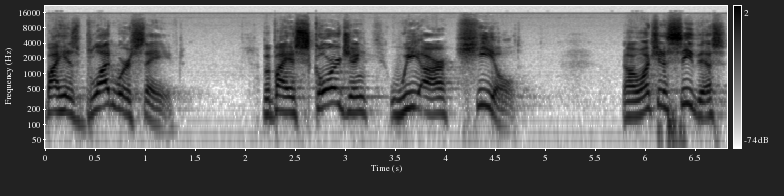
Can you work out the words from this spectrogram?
By his blood, we're saved. But by his scourging, we are healed. Now, I want you to see this.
